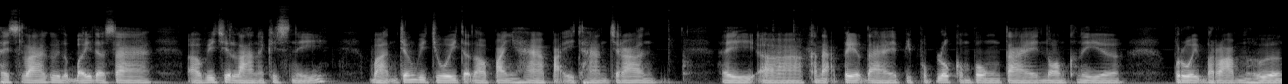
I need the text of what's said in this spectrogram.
Tesla គឺល្បីដោយសារវាជាឡានអគ្គិសនី បាទអញ្ចឹងវាជួយទៅដល់បញ្ហាបរិស្ថានច្រើនហើយខណៈពេលដែលពិភពលោកកំពុងតែនាំគ្នាព្រួយបារម្ភរឿង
